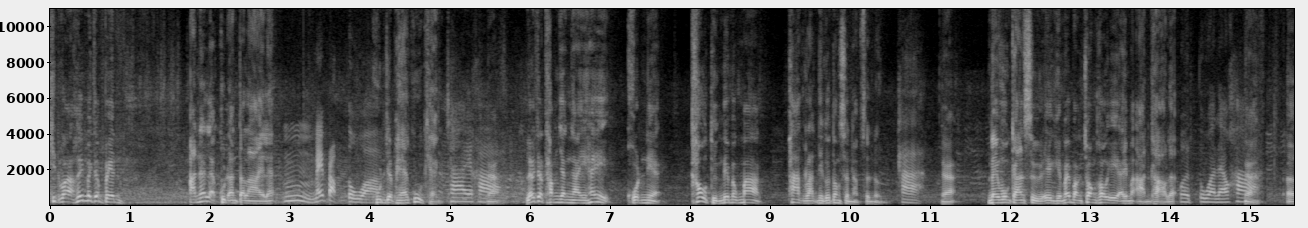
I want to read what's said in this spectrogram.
คิดว่าเฮ้ยไม่จำเป็น อันนั้นแหละคุณอันตรายแล้ว อืมไม่ปรับตัว คุณจะแพ้คู่แข่งใช่ค่ะ นะแล้วจะทำยังไงให้คนเนี่ยเข้าถึงได้มาก ๆ ภาครัฐเนี่ยก็ต้องสนับสนุนค่ะ นะ ในวงการสื่อเองเห็นไหมบางช่องเข้า AI มาอ่านข่าวแล้วเปิดตัวแล้วค่ะนะเอ่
